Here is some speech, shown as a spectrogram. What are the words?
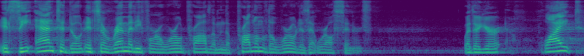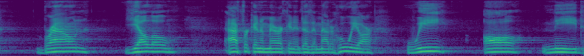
It's the antidote, it's a remedy for a world problem. And the problem of the world is that we're all sinners. Whether you're white, brown, yellow, African American, it doesn't matter who we are, we all need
